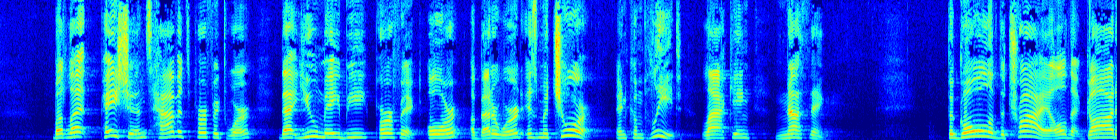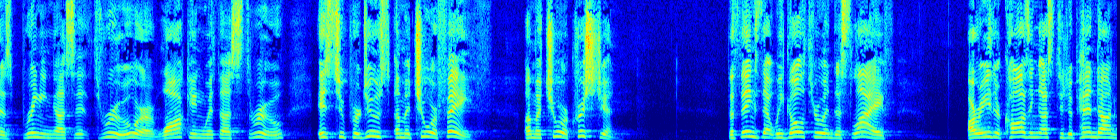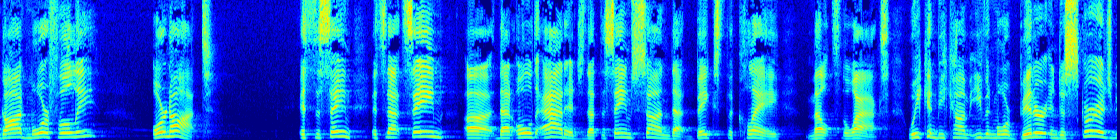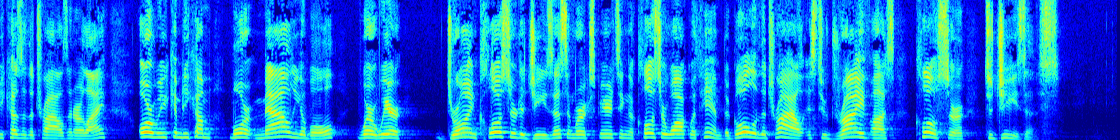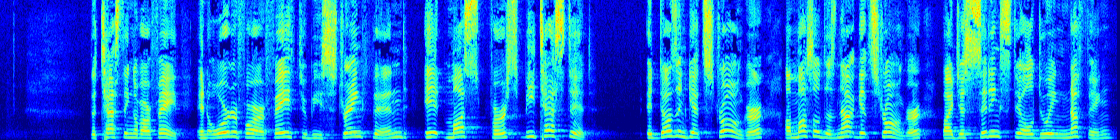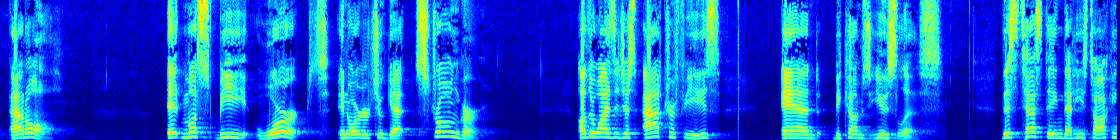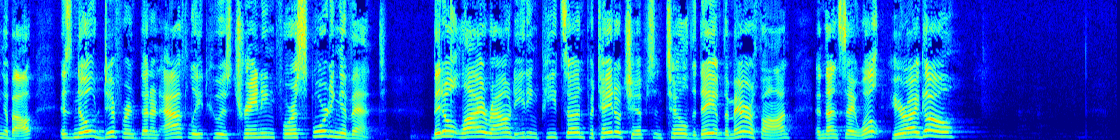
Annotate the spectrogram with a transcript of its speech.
But let patience have its perfect work, that you may be perfect, or a better word is mature and complete, lacking nothing. The goal of the trial that God is bringing us through or walking with us through is to produce a mature faith, a mature Christian. The things that we go through in this life are either causing us to depend on God more fully or not. It's the same, it's that same, uh, that old adage that the same sun that bakes the clay melts the wax. We can become even more bitter and discouraged because of the trials in our life, or we can become more malleable where we're drawing closer to Jesus and we're experiencing a closer walk with Him. The goal of the trial is to drive us closer to Jesus the testing of our faith. In order for our faith to be strengthened, it must first be tested. It doesn't get stronger. A muscle does not get stronger by just sitting still doing nothing at all. It must be worked in order to get stronger. Otherwise, it just atrophies and becomes useless. This testing that he's talking about is no different than an athlete who is training for a sporting event. They don't lie around eating pizza and potato chips until the day of the marathon and then say, Well, here I go.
